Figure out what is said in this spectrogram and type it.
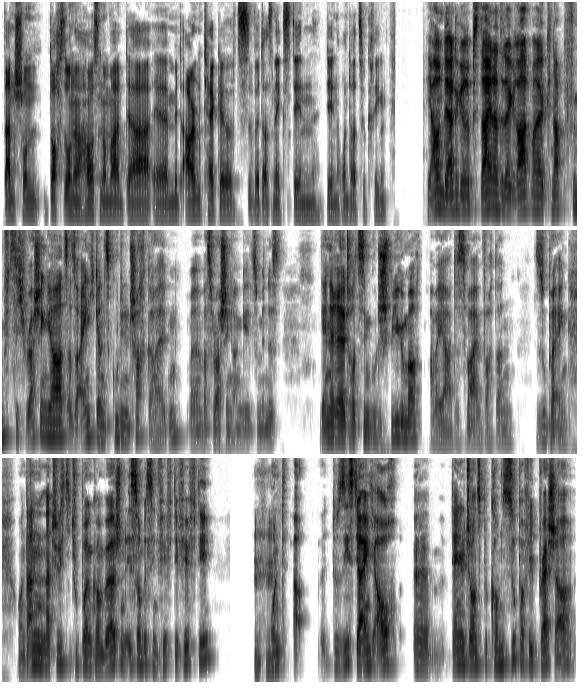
dann schon doch so eine Hausnummer, da äh, mit Arm Tackles wird das nichts, den, den runterzukriegen. Ja, und der hatte bis dahin hatte der gerade mal knapp 50 Rushing Yards, also eigentlich ganz gut in den Schach gehalten, äh, was Rushing angeht zumindest. Generell trotzdem ein gutes Spiel gemacht, aber ja, das war einfach dann super eng. Und dann natürlich die Two-Point-Conversion ist so ein bisschen 50-50. Mhm. Und äh, du siehst ja eigentlich auch, äh, Daniel Jones bekommt super viel Pressure.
